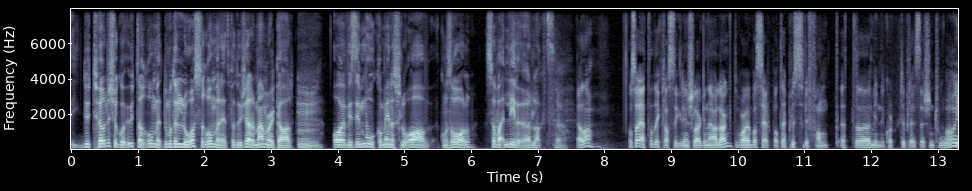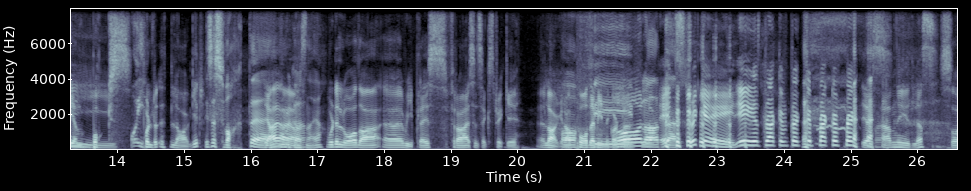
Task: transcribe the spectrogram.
du tørde ikke å gå ut av rommet. Du måtte låse rommet ditt for at du ikke hadde memory card. Mm. Og hvis din mor kom inn og slo av konsollen, så var livet ødelagt. Ja. Ja da. Og så Et av de klassikerinnslagene jeg har lagd, var jo basert på at jeg plutselig fant et uh, minnekort til PlayStation 2 i en boks Oi. på et lager. Disse svarte Ja, ja, ja. Hvor det lå da uh, replays fra SSX Tricky lagra Å, på det minnekortet. Oh, it's tricky! It's tricky, tricky, tricky, tricky. Yes. Ja, nydelig, ass. Så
